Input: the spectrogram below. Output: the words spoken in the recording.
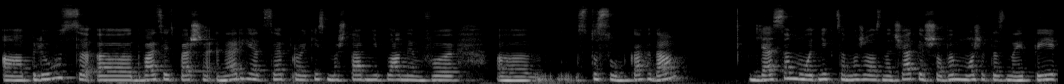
А плюс е, 21 енергія це про якісь масштабні плани в стосунках. Да? Для самотніх це може означати, що ви можете знайти е,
